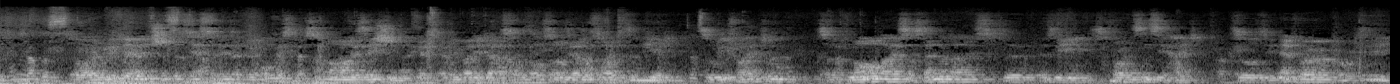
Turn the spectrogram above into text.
or is it? So I really mentioned this yesterday that we always have some normalization. I guess everybody does, and also on the other side has appeared. So we try to sort of normalize or standardize the, the for instance, the height. So the network or the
